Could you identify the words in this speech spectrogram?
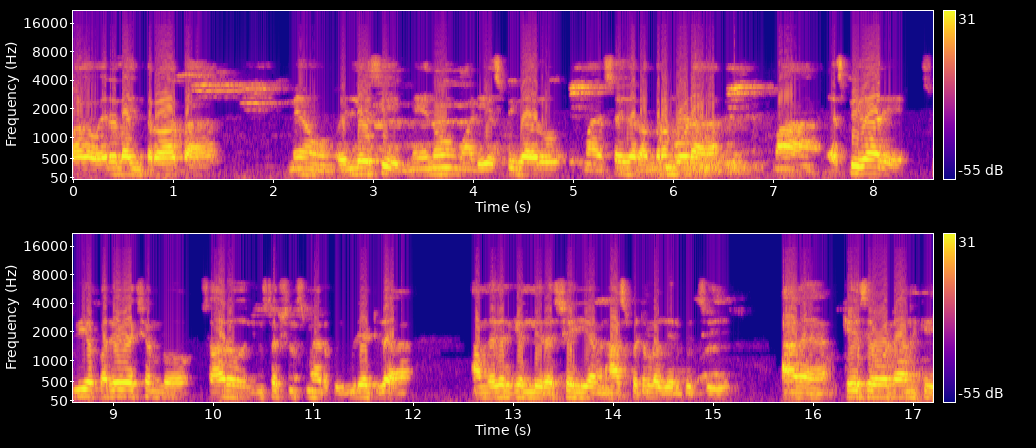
బాగా వైరల్ అయిన తర్వాత మేము వెళ్ళేసి నేను మా డిఎస్పి గారు మా ఎస్ఐ గారు అందరం కూడా మా ఎస్పి గారి స్వీయ పర్యవేక్షణలో సారు ఇన్స్ట్రక్షన్స్ మేరకు ఇమీడియట్గా ఆమె దగ్గరికి వెళ్ళి రష్ అయ్యి ఆమెను హాస్పిటల్లో జరిపించి ఆమె కేసు ఇవ్వడానికి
